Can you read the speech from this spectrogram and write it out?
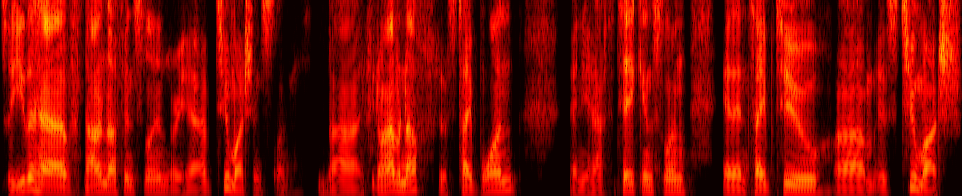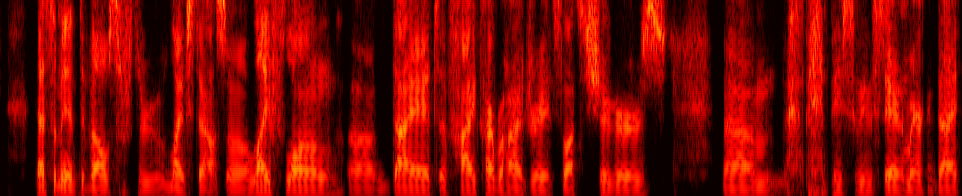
So you either have not enough insulin or you have too much insulin. Uh, if you don't have enough, that's type one, and you have to take insulin. And then type two um, is too much. That's something that develops through lifestyle. So a lifelong um, diet of high carbohydrates, lots of sugars, um, basically the standard American diet,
